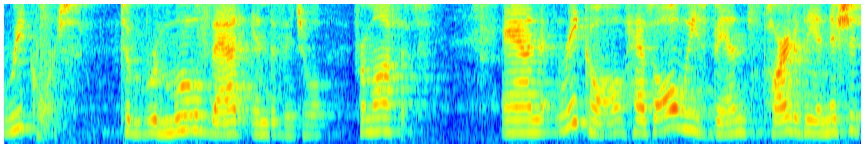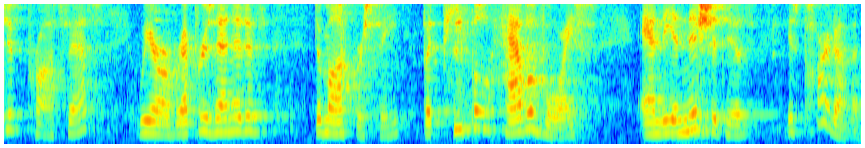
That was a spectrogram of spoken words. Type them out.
recourse to remove that individual from office. And recall has always been part of the initiative process. We are a representative democracy, but people have a voice, and the initiative is part of it.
